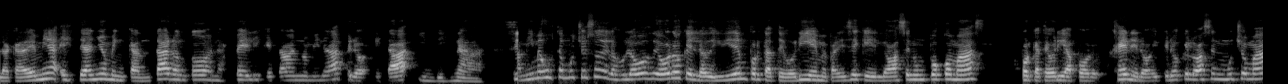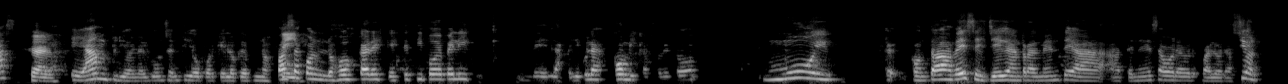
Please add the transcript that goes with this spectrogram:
la academia, este año me encantaron todas las pelis que estaban nominadas, pero estaba indignada. A mí me gusta mucho eso de los globos de oro que lo dividen por categoría y me parece que lo hacen un poco más por categoría, por género, y creo que lo hacen mucho más eh, amplio en algún sentido, porque lo que nos pasa con los Oscars es que este tipo de películas, de las películas cómicas sobre todo, muy contadas veces llegan realmente a, tener esa valoración,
